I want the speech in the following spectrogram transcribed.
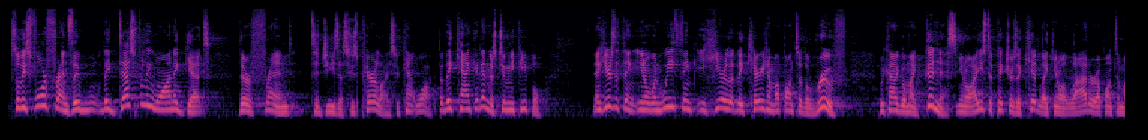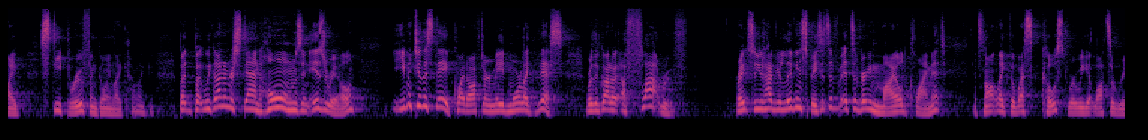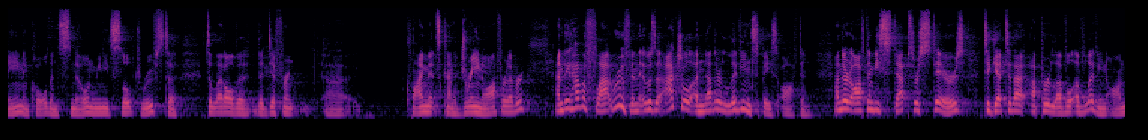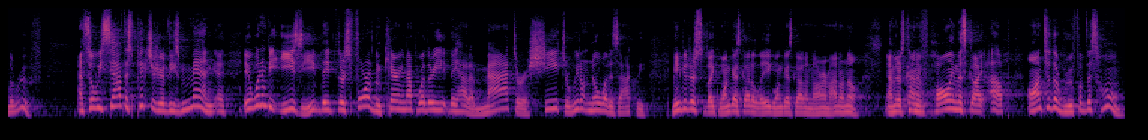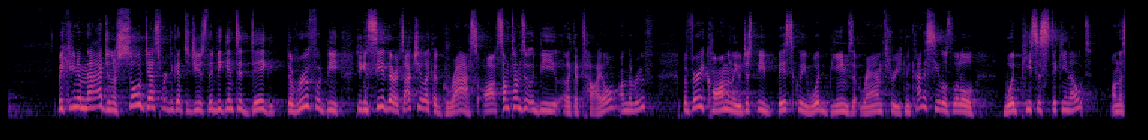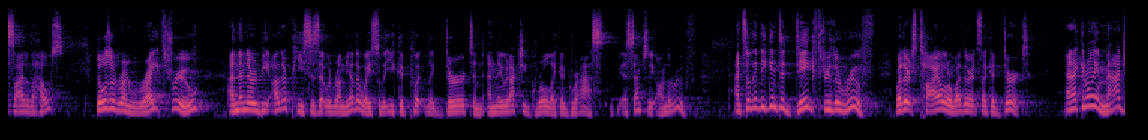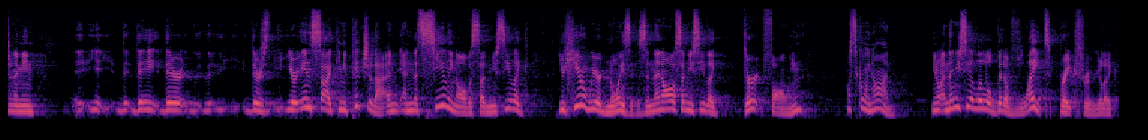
So these four friends, they, they desperately want to get their friend to Jesus, who's paralyzed, who can't walk, but they can't get in. There's too many people. Now, here's the thing you know, when we think, hear that they carried him up onto the roof, we kind of go, my goodness. You know, I used to picture as a kid, like, you know, a ladder up onto my steep roof and going, like, how am I? But, but we got to understand homes in Israel, even to this day, quite often are made more like this, where they've got a, a flat roof, right? So you'd have your living space. It's a, it's a very mild climate. It's not like the West Coast where we get lots of rain and cold and snow and we need sloped roofs to, to let all the, the different uh, climates kind of drain off or whatever. And they'd have a flat roof, and it was actual another living space often. And there'd often be steps or stairs to get to that upper level of living on the roof. And so we have this picture here of these men. Uh, it wouldn't be easy. They, there's four of them carrying up, whether he, they had a mat or a sheet, or we don't know what exactly. Maybe there's like one guy's got a leg, one guy's got an arm, I don't know. And there's kind of hauling this guy up onto the roof of this home. But you can imagine, they're so desperate to get to Jesus, they begin to dig. The roof would be, you can see there, it's actually like a grass. Sometimes it would be like a tile on the roof, but very commonly it would just be basically wood beams that ran through. You can kind of see those little wood pieces sticking out on the side of the house. Those would run right through, and then there would be other pieces that would run the other way so that you could put like dirt and, and they would actually grow like a grass essentially on the roof. And so they begin to dig through the roof, whether it's tile or whether it's like a dirt. And I can only imagine, I mean, they, they're, there's, you're inside. Can you picture that? And, and the ceiling, all of a sudden, you see like, you hear weird noises, and then all of a sudden you see like dirt falling. What's going on? You know, and then you see a little bit of light break through. You're like,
